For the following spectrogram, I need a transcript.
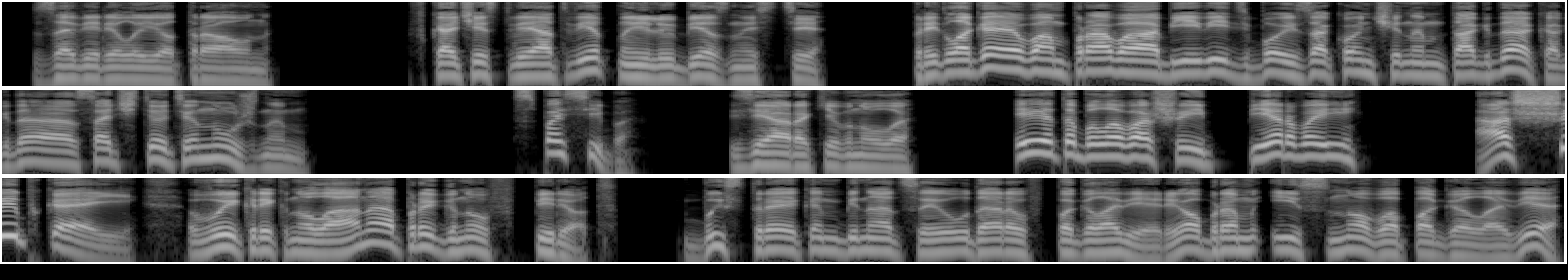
— заверил ее Траун. «В качестве ответной любезности предлагаю вам право объявить бой законченным тогда, когда сочтете нужным». «Спасибо», — Зиара кивнула. «И это была вашей первой...» «Ошибкой!» — выкрикнула она, прыгнув вперед. Быстрая комбинация ударов по голове, ребрам и снова по голове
